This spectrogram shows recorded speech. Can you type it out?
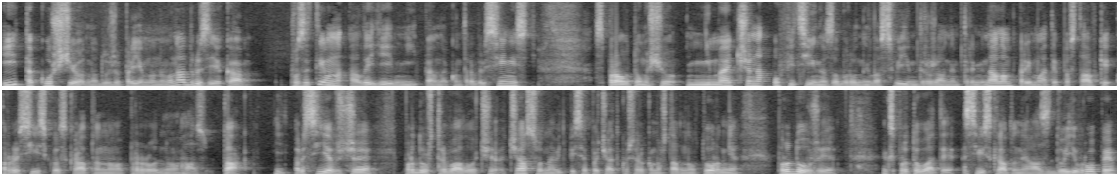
І також ще одна дуже приємна новина, друзі, яка позитивна, але є в ній певна контроверсійність. Справа в тому, що Німеччина офіційно заборонила своїм державним терміналам приймати поставки російського скрапленого природного газу. Так, Росія вже впродовж тривалого часу, навіть після початку широкомасштабного вторгнення, продовжує експортувати свій скраплений газ до Європи,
